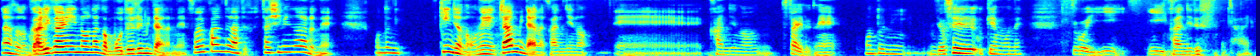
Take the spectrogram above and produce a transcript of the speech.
なんかそのガリガリのなんかモデルみたいなね、そういう感じなんですよ。親しみのあるね、本当に近所のお姉ちゃんみたいな感じの、えー、感じのスタイルね。本当に女性受けもね、すごいいい、いい感じです。はい。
